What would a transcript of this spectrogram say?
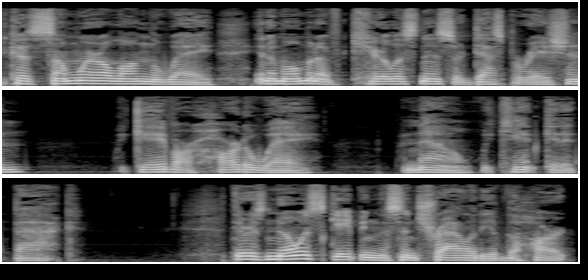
Because somewhere along the way, in a moment of carelessness or desperation, we gave our heart away, and now we can't get it back. There is no escaping the centrality of the heart.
